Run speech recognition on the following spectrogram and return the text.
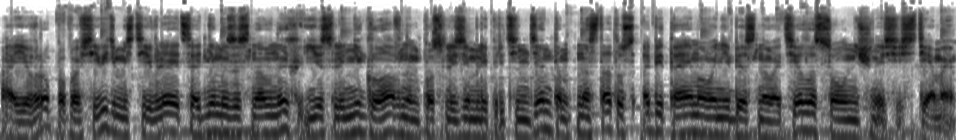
А Европа, по всей видимости, является одним из основных, если не главным после Земли претендентом на статус обитаемого небесного тела Солнечной системы.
